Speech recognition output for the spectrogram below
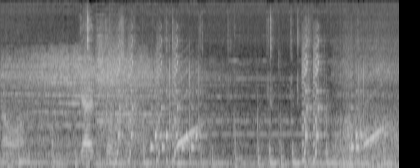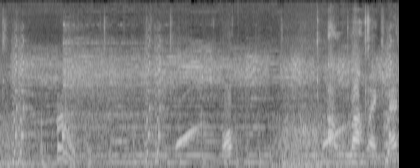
Tamam. Gel bir doluşun. Hop. Allahu Ekber.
